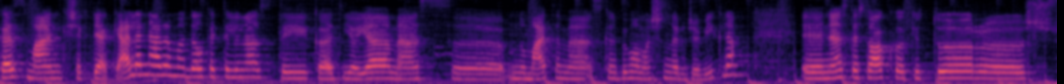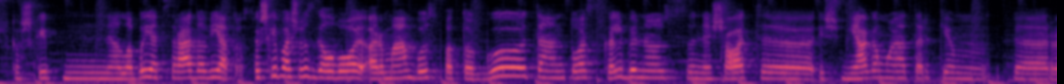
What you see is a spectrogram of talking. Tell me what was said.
kas man šiek tiek kelia nerimą dėl katilinės, tai kad joje mes numatėme skalbimo mašiną ir džiovyklę, nes tiesiog kitur kažkaip nelabai atsirado vietos. Kažkaip aš vis galvoju, ar man bus patogu ten tuos kalbinius nešioti iš miegamojo, tarkim, per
